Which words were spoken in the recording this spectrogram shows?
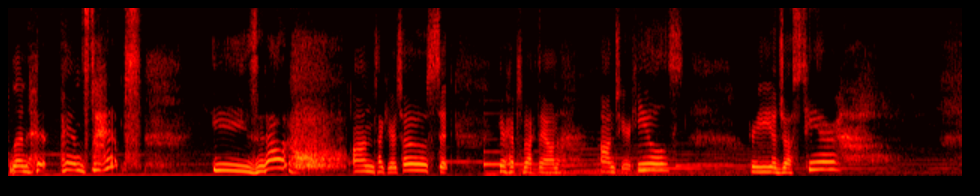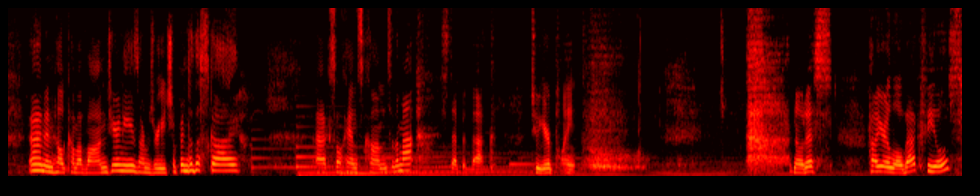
then hip, hands to hips. Ease it out. Untuck your toes, sit your hips back down onto your heels. Readjust here. And inhale, come up onto your knees, arms reach up into the sky. Exhale, hands come to the mat, step it back to your plank. Notice how your low back feels.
